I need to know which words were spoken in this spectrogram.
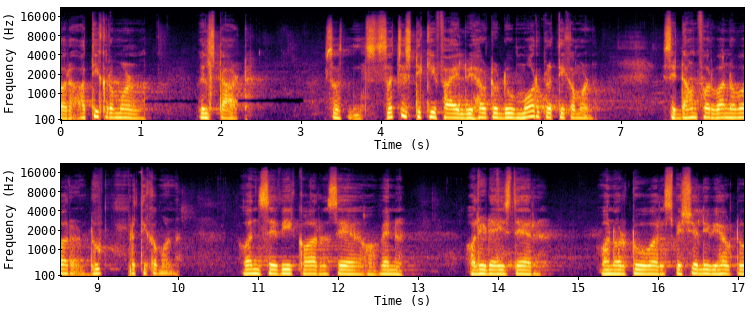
or atikraman will start. So such a sticky file, we have to do more pratikaman. Sit down for one hour, do pratikaman. Once a week or say when holiday is there, one or two hours, especially we have to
